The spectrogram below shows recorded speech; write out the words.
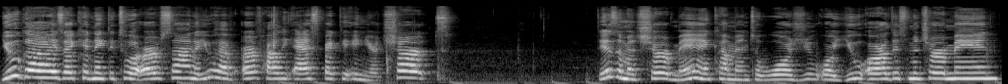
You guys are connected to an earth sign or you have earth highly aspected in your chart. There's a mature man coming towards you or you are this mature man.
